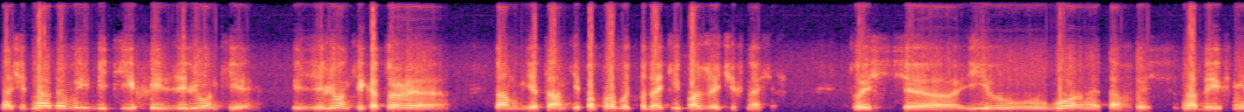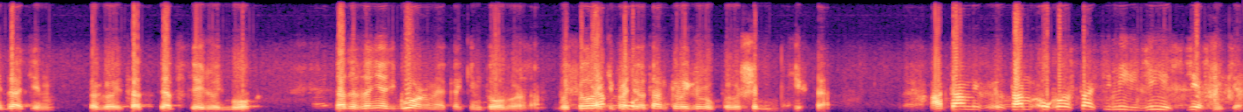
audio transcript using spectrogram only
Значит, надо выбить их из зеленки, из зеленки, которая там, где танки, попробовать подойти, пожечь их нахер. То есть, э, и в, в горное там, то есть, надо их не дать им, как говорится, от- обстреливать блок. Надо занять горное каким-то образом. Высылайте Я противотанковые группы, вышибать их там. А там, там около 107 единиц техники.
